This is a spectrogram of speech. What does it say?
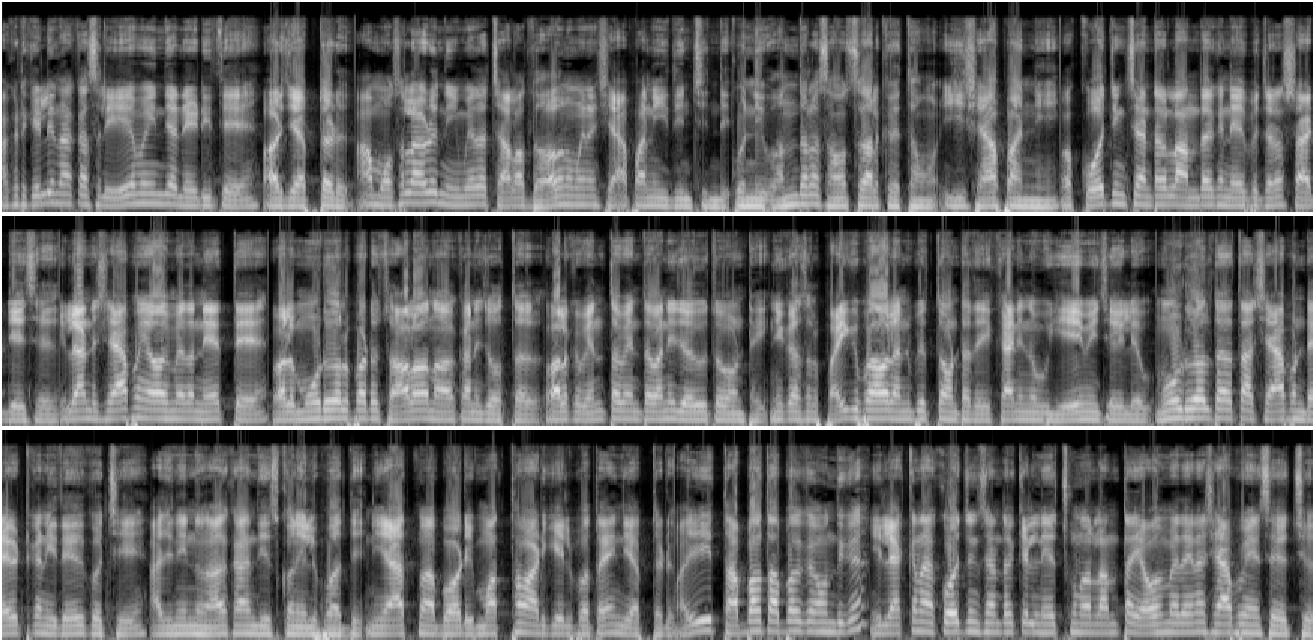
అక్కడికి వెళ్ళి నాకు అసలు ఏమైంది అని అడిగితే వాడు చెప్తాడు ఆ ముసలాడు నీ మీద చాలా దారుణమైన శాపాన్ని విధించింది. కొన్ని వందల సంవత్సరాల క్రితం ఈ శాపాన్ని ఒక కోచింగ్ సెంటర్లో అందరికీ నేర్పించడం స్టార్ట్ చేసేది. ఇలాంటి శాపం ఎవరి మీద నేర్తే వాళ్ళు మూడు రోజుల పాటు చాలా నరకాన్ని చూస్తారు. వాళ్ళకి వింత వింతవన్నీ జరుగుతూ ఉంటాయి. నీకు అసలు పైకి పోవాలనిపిస్తూ ఉంటది కానీ నువ్వు ఏమీ చేయలేవు. మూడు రోజుల తర్వాత ఆ శాపం డైరెక్ట్గా నీ దగ్గరికి వచ్చి అది నిన్ను నరకాన్ని తీసుకొని వెళ్ళిపోద్ది. నీ ఆత్మ బాడీ మొత్తం ఆడికి వెళ్ళిపోతాయని చెప్తాడు. అది తబ్బా తబ్బగా ఉందిగా. ఈ లెక్క నా కోచింగ్ సెంటర్కి వెళ్ళి నేర్చుకున్న వాళ్ళంతా ఎవరి మీదైనా శాపం వేసేయచ్చు.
